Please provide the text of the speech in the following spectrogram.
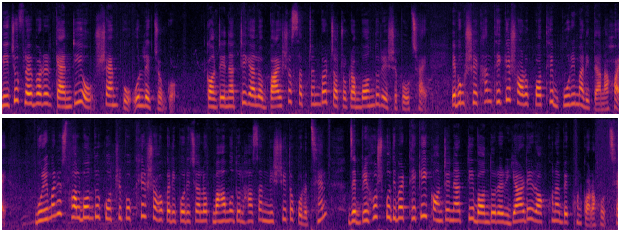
লিচু ফ্লেভারের ক্যান্ডি ও শ্যাম্পু উল্লেখযোগ্য। কন্টেইনারটি গেল বাইশে সেপ্টেম্বর চট্টগ্রাম বন্দরে এসে পৌঁছায় এবং সেখান থেকে সড়ক পথে বুড়িমারিতে আনা হয়। বুড়িমারি স্থলবন্দর কর্তৃপক্ষের সহকারী পরিচালক মাহমুদুল হাসান নিশ্চিত করেছেন যে বৃহস্পতিবার থেকেই কন্টেনারটি বন্দরের ইয়ার্ডে রক্ষণাবেক্ষণ করা হচ্ছে।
